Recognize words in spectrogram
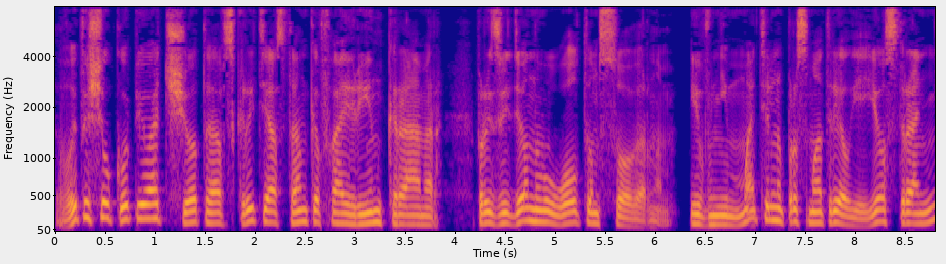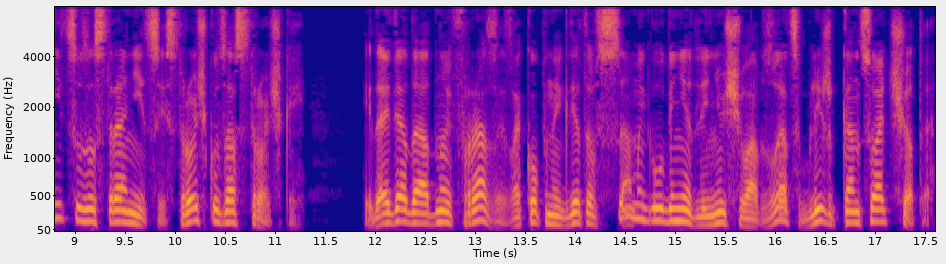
Вытащил копию отчета о вскрытии останков Айрин Крамер, произведенного Уолтом Соверном, и внимательно просмотрел ее страницу за страницей, строчку за строчкой. И, дойдя до одной фразы, закопанной где-то в самой глубине длиннющего абзаца, ближе к концу отчета,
